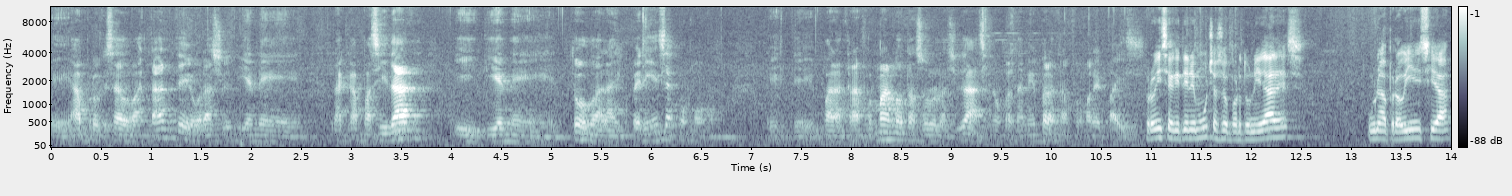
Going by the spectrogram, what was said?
eh, ha progresado bastante. Horacio tiene la capacidad y tiene toda la experiencia como este, para transformar no tan solo la ciudad, sino también para transformar el país. Provincia que tiene muchas oportunidades, una provincia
